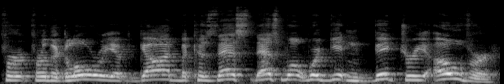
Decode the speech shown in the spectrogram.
for, for the glory of God because that's, that's what we're getting victory over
